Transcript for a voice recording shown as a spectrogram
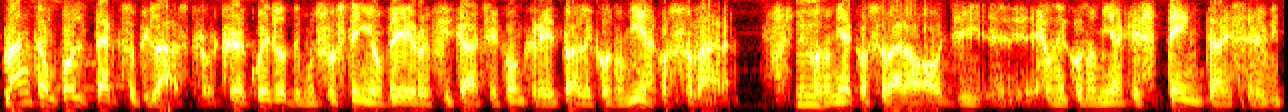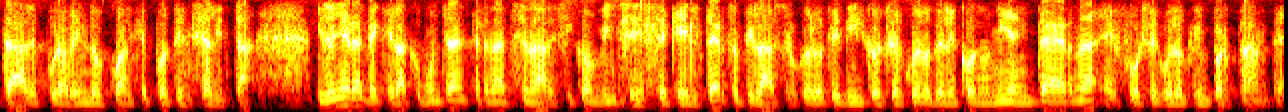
Manca un po' il terzo pilastro, cioè quello di un sostegno vero, efficace e concreto all'economia kosovara. L'economia kosovara oggi eh, è un'economia che stenta a essere vitale pur avendo qualche potenzialità. Bisognerebbe che la comunità internazionale si convincesse che il terzo pilastro, quello che dico, cioè quello dell'economia interna, è forse quello più importante.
